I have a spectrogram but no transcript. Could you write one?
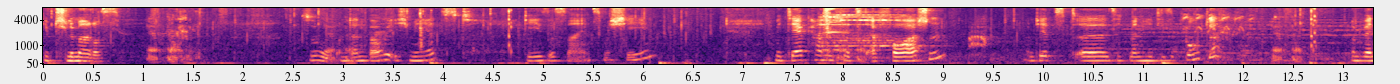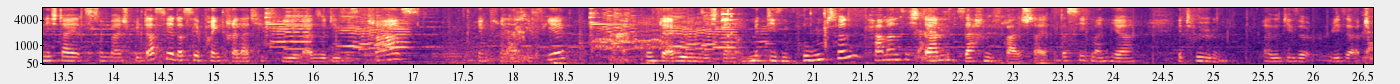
gibt Schlimmeres. So, und dann baue ich mir jetzt diese Science Machine. Mit der kann ich jetzt erforschen. Und jetzt äh, sieht man hier diese Punkte. Und wenn ich da jetzt zum Beispiel das hier, das hier bringt relativ viel. Also dieses Gras bringt relativ viel. Punkte erhöhen sich dann. Und mit diesen Punkten kann man sich dann Sachen freischalten. Das sieht man hier, hier drüben. Also diese Research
